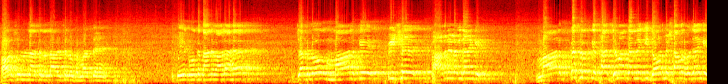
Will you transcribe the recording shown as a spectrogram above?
اور رسول اللہ صلی اللہ علیہ وسلم فرماتے ہیں کہ ایک وقت آنے والا ہے جب لوگ مال کے پیچھے بھاگنے لگ جائیں گے، مال کثرت کے ساتھ جمع کرنے کی دوڑ میں شامل ہو جائیں گے،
